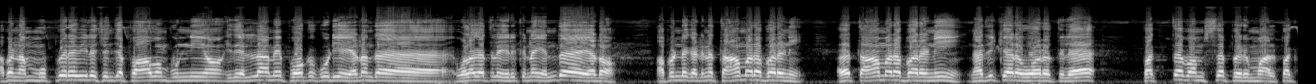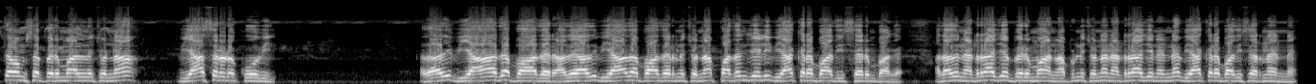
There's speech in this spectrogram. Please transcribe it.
அப்போ நம் முப்பிறவியில் செஞ்ச பாவம் புண்ணியம் இது எல்லாமே போக்கக்கூடிய இடம் இந்த உலகத்தில் இருக்குன்னா எந்த இடம்? அப்படின்னு கேட்டிங்கன்னா தாமரபரணி. அதாவது தாமரபரணி நதிக்கரை ஓரத்தில் பக்த வம்ச பெருமாள். பக்த வம்ச பெருமாள்னு சொன்னால் வியாசரோட கோவில். அதாவது வியாத பாதர். அதாவது வியாத பாதர்னு சொன்னால் பதஞ்சலி வியாக்கரபாதீசரும்பாங்க. அதாவது நடராஜ பெருமான் அப்படின்னு சொன்னால் நடராஜன் என்ன வியாக்கரபாதிசர்னா என்ன?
